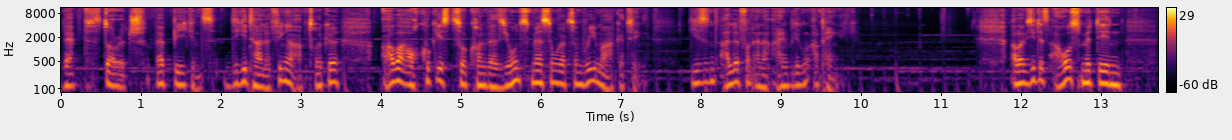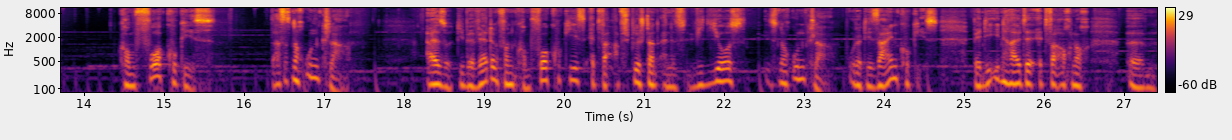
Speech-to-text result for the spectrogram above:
Web Storage, Web Beacons, digitale Fingerabdrücke, aber auch Cookies zur Konversionsmessung oder zum Remarketing. Die sind alle von einer Einwilligung abhängig. Aber wie sieht es aus mit den Komfort-Cookies? Das ist noch unklar. Also die Bewertung von Komfort-Cookies, etwa Abspielstand eines Videos, ist noch unklar. Oder Design-Cookies, wenn die Inhalte etwa auch noch ähm,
